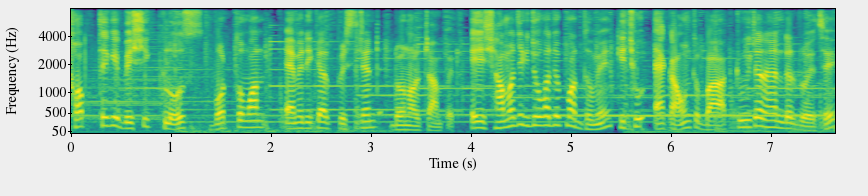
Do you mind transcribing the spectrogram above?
সব থেকে বেশি ক্লোজ বর্তমান আমেরিকার প্রেসিডেন্ট ডোনাল্ড ট্রাম্পের। এই সামাজিক যোগাযোগ মাধ্যমে কিছু অ্যাকাউন্ট বা টুইটার হ্যান্ডেল রয়েছে,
